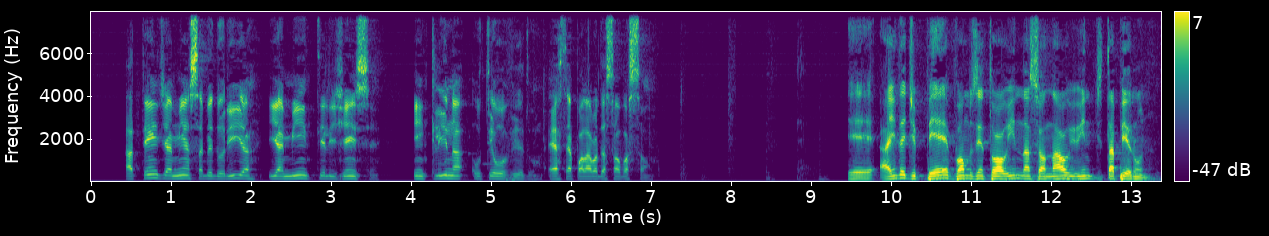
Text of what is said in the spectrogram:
atende a minha sabedoria e a minha inteligência, inclina o teu ouvido. Esta é a palavra da salvação. É, ainda de pé, vamos entoar o hino nacional e o hino de Itaperuna.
